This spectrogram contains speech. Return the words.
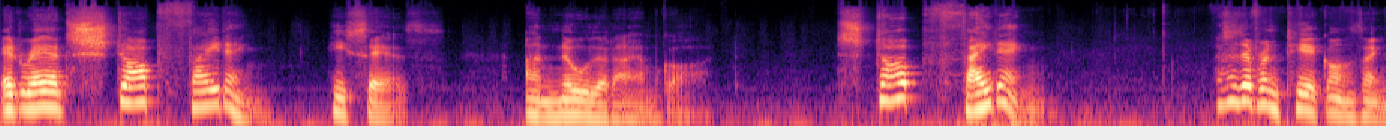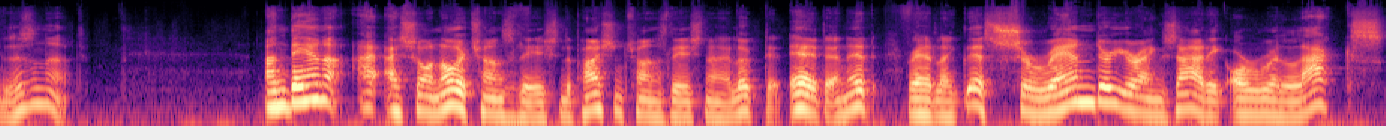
it read, Stop fighting, he says, and know that I am God. Stop fighting. That's a different take on things, isn't it? And then I, I, saw another translation, the Passion Translation, and I looked at it, and it read like this Surrender your anxiety or relax,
